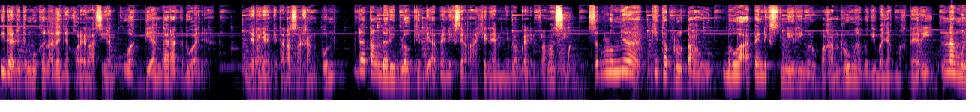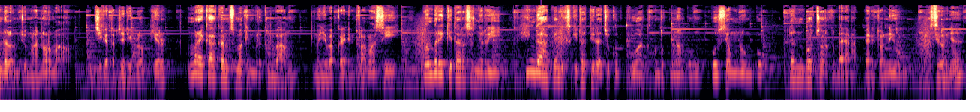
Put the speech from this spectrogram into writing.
tidak ditemukan adanya korelasi yang kuat di antara keduanya. Nyeri yang kita rasakan pun datang dari blokir di appendix yang akhirnya menyebabkan inflamasi. Sebelumnya, kita perlu tahu bahwa appendix sendiri merupakan rumah bagi banyak bakteri, namun dalam jumlah normal. Jika terjadi blokir, mereka akan semakin berkembang, menyebabkan inflamasi, memberi kita rasa nyeri, hingga appendix kita tidak cukup kuat untuk menampung pus yang menumpuk dan bocor ke daerah peritoneum. Hasilnya,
